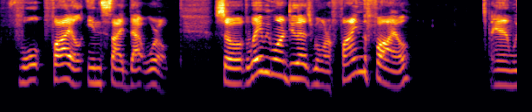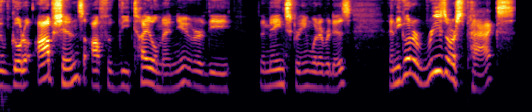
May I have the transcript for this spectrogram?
full file inside that world. So the way we want to do that is we want to find the file and we go to options off of the title menu or the, the main screen, whatever it is, and you go to resource packs,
